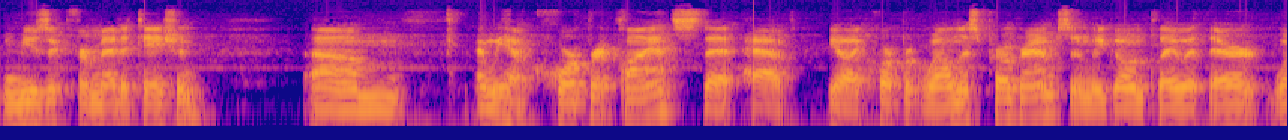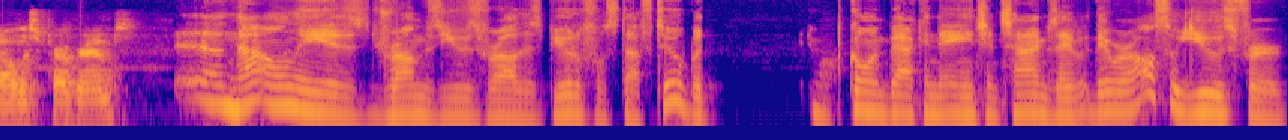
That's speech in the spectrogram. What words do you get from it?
music for meditation. Um, and we have corporate clients that have, you know, like corporate wellness programs, and we go and play with their wellness programs. Uh, not only is drums used for all this beautiful stuff too, but going back into ancient times, they they were also used for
